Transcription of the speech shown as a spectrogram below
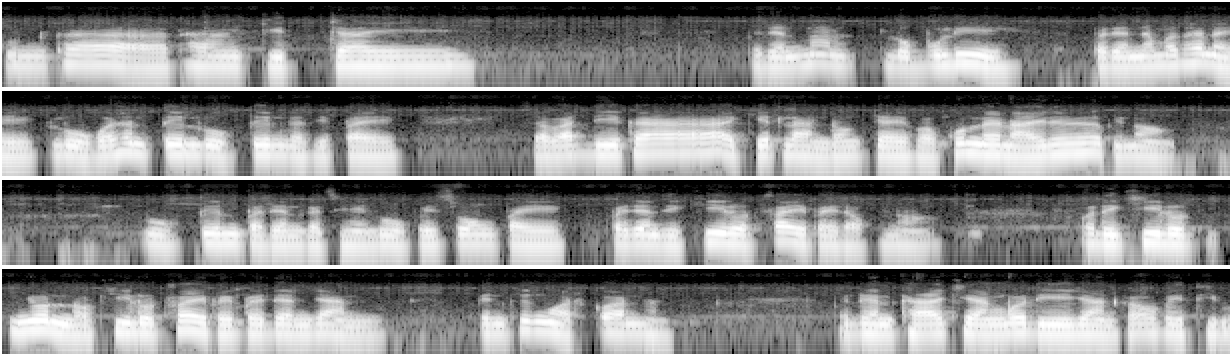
คุณค่าทางจิตใจประเด็นมาลพบุรี ประเด็นยังบ่ทันได้ลูกบ่ทันตื่นลูกตื่นก็สิไป สวัสดีค่ะเกดร้านดวงใจขอบคุณหลาย ๆเด้อพี่น้อง ลูกตื่นประเด็นก็สิให้ลูกไปส่งไปประเด็นสิขี่รถไฟไปดอกพี่น้องบ่ได้ขี่รถยนต์ดอกขี่รถไฟไปประเด็นย้านเป็นคืองวดก่อนนั่นประเด็นขาแข็งบ่ดีย้านเขาเอาไปถิ้ม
